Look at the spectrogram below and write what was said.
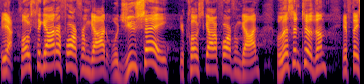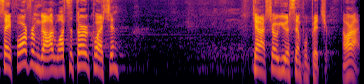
Yeah, close to God or far from God? Would you say you're close to God or far from God? Listen to them. If they say far from God, what's the third question? Can I show you a simple picture? All right.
